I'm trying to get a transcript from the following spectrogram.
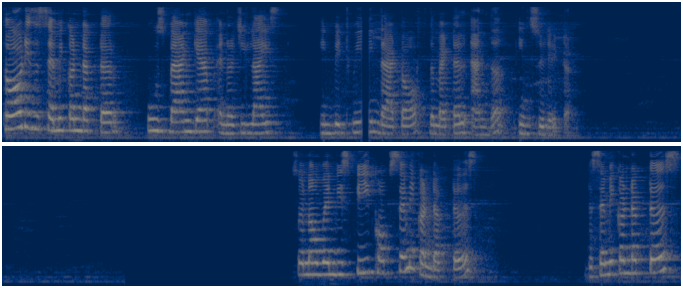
Third is a semiconductor whose band gap energy lies in between that of the metal and the insulator. So now when we speak of semiconductors, the semiconductors,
